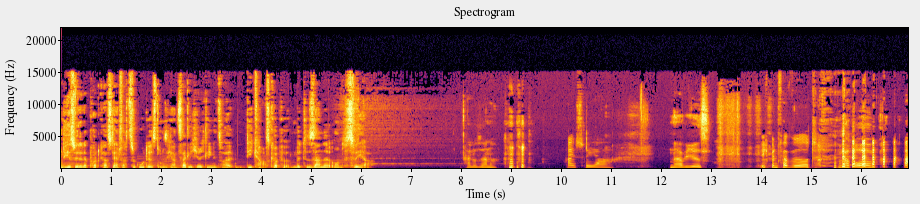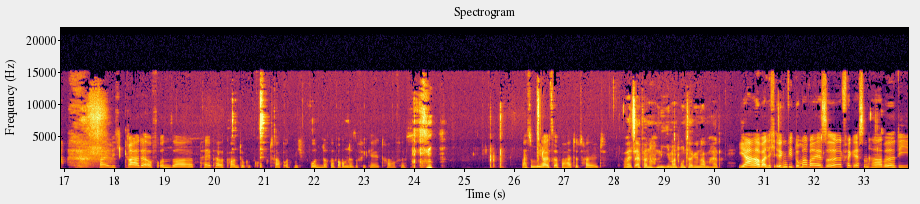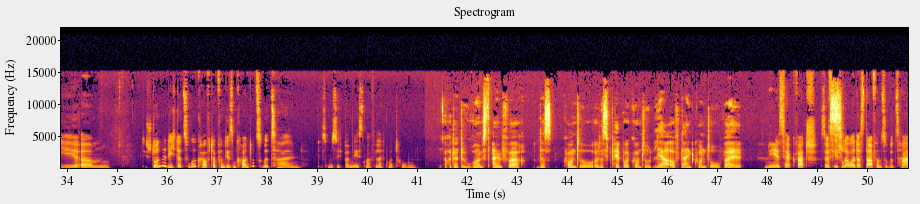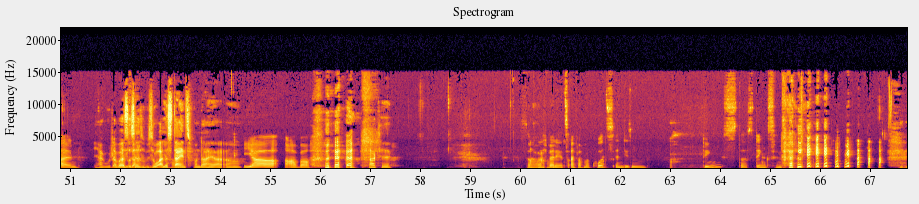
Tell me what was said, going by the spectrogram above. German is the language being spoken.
Und hier ist wieder der Podcast, der einfach zu gut ist, um sich an zeitliche Richtlinien zu halten. Die Chaosköpfe mit Sanne und Svea. Hallo Sanne. Hi Svea. Na, wie ist? Ich bin verwirrt. Warum? Weil ich gerade auf unser PayPal-Konto geguckt habe und mich wundere, warum da so viel Geld drauf ist. Also mehr als erwartet halt. Weil es einfach noch nie jemand runtergenommen hat. Ja, weil ich irgendwie dummerweise vergessen habe, die, ähm, die Stunde, die ich dazu gekauft habe, von diesem Konto zu bezahlen. Das muss ich beim nächsten Mal vielleicht mal tun. Oder du räumst einfach das Konto, das PayPal-Konto leer auf dein Konto, weil. Nee, ist ja Quatsch. Ist ja viel so- schlauer, das davon zu bezahlen. Ja gut, aber es ist ja sowieso alles deins, von daher. Ja, aber. Äh, okay. So, ich werde jetzt einfach mal kurz in diesem Dings das Dings hinterlegen.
